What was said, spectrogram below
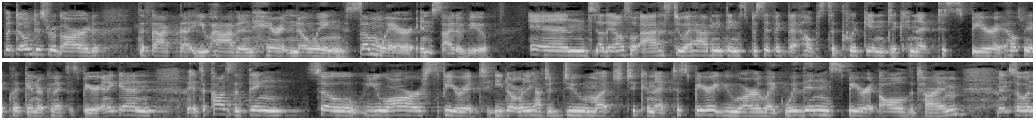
But don't disregard the fact that you have an inherent knowing somewhere inside of you. And they also asked, Do I have anything specific that helps to click in to connect to spirit? Helps me to click in or connect to spirit. And again, it's a constant thing. So you are spirit. You don't really have to do much to connect to spirit. You are like within spirit all the time. And so an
